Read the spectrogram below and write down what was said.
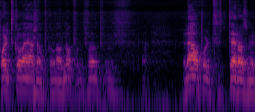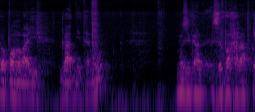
Poltkowa Jarząbkowa, no, po, po, Leopold teraz my go pochowali dwa dni temu. Muzykant z Bocharabku.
